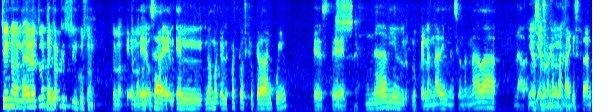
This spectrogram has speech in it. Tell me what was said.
Sí, no, el, Atlanta creo que es injusto. o sea, el, el, el head coach creo que era Dan Quinn, este, nadie lo pela, nadie menciona nada, nada. Ya, se Shanahan ahí están,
